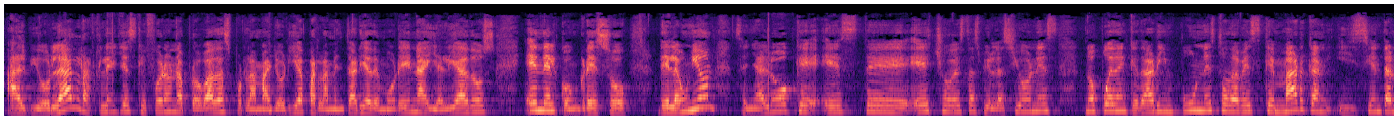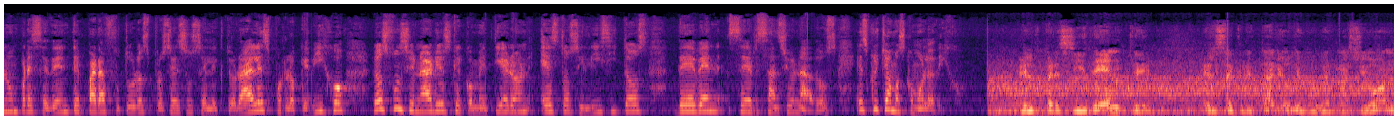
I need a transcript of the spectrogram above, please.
al violar las leyes que fueron aprobadas por la mayoría parlamentaria de Morena y aliados en el Congreso de la Unión. Señaló que este hecho, estas violaciones, no pueden quedar impunes toda vez que marcan y sientan un precedente para futuros procesos electorales, por lo que dijo, los funcionarios que cometieron estos ilícitos deben ser sancionados. Escuchamos cómo lo dijo. El presidente, el secretario de Gobernación,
